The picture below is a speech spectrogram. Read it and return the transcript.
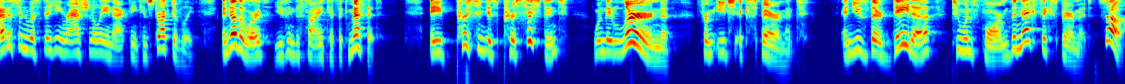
Edison was thinking rationally and acting constructively. In other words, using the scientific method. A person is persistent when they learn from each experiment and use their data to inform the next experiment. So,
